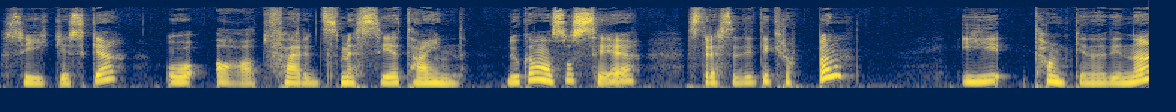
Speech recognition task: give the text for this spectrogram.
psykiske og atferdsmessige tegn. Du kan altså se stresset ditt i kroppen, i tankene dine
